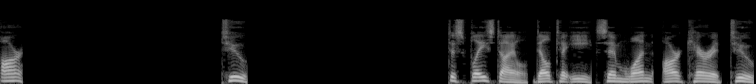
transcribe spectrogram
r 2 display style delta e sim 1 r caret 2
